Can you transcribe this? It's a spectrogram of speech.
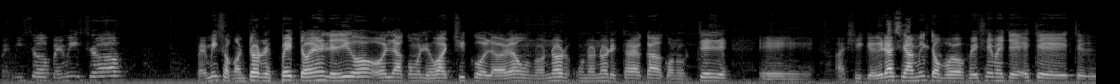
Permiso, permiso. Permiso, con todo respeto, ¿eh? Le digo, hola, ¿cómo les va, chicos? La verdad, un honor, un honor estar acá con ustedes. Eh, así que gracias, Milton, por ofrecerme este, este, este,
